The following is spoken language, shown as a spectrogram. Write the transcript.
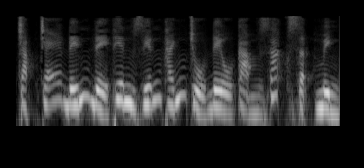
Chặt chẽ đến để thiên diễn thánh chủ đều cảm giác giật mình.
